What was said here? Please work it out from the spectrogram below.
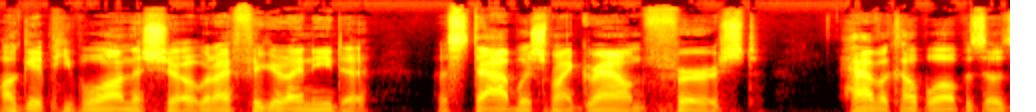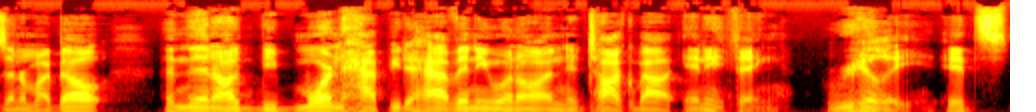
I'll get people on the show. But I figured I need to establish my ground first, have a couple episodes under my belt, and then I'd be more than happy to have anyone on and talk about anything. Really, it's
